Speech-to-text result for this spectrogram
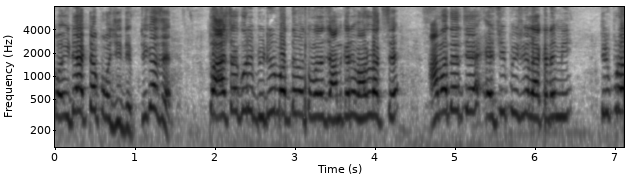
তো এটা একটা পজিটিভ ঠিক আছে? তো আশা করি ভিডিওর মাধ্যমে তোমাদের জানকারি ভালো লাগছে। আমাদের যে ফিজিক্যাল একাডেমি ত্রিপুরা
